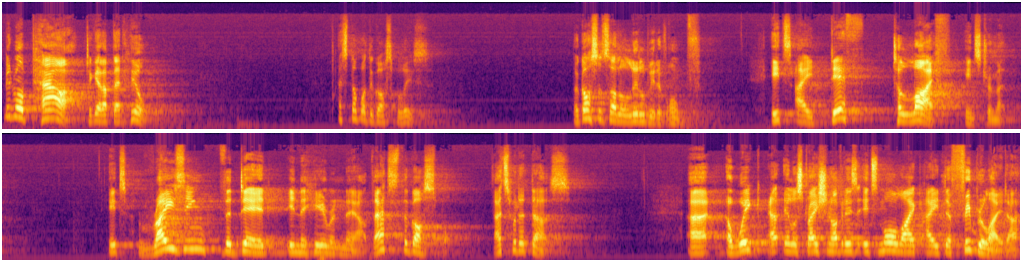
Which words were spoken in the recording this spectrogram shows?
a bit more power to get up that hill. That's not what the gospel is. The gospel's not a little bit of oomph, it's a death to life instrument. It's raising the dead in the here and now. That's the gospel. That's what it does. Uh, a weak illustration of it is it's more like a defibrillator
